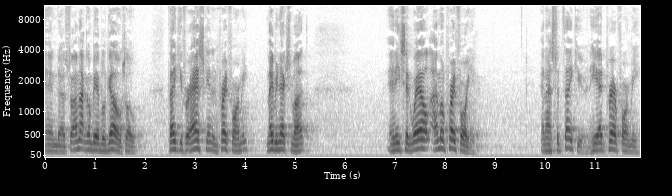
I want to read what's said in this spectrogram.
And uh, so I'm not going to be able to go. So thank you for asking and pray for me. Maybe next month. And he said, Well, I'm going to pray for you. And I said, Thank you. And he had prayer for me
